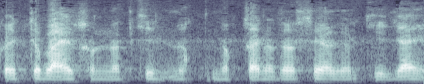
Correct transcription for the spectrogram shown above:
तो इतबा सुन्नत की नुक़ नज़र से अगर की जाए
